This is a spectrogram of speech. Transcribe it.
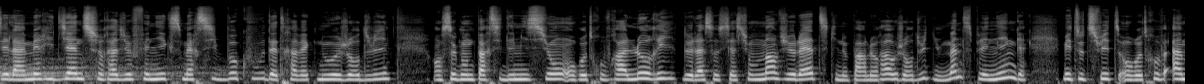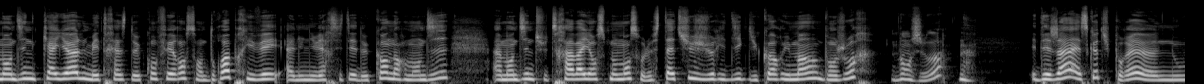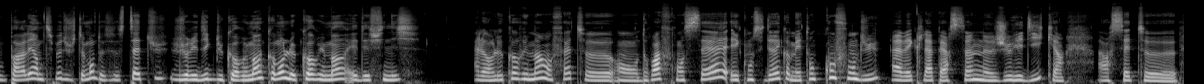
C'était la Méridienne sur Radio Phoenix. Merci beaucoup d'être avec nous aujourd'hui. En seconde partie d'émission, on retrouvera Laurie de l'association Main Violette qui nous parlera aujourd'hui du mansplaining. Mais tout de suite, on retrouve Amandine Caillol, maîtresse de conférences en droit privé à l'Université de Caen-Normandie. Amandine, tu travailles en ce moment sur le statut juridique du corps humain. Bonjour. Bonjour. Et déjà, est-ce que tu pourrais euh, nous parler un petit peu justement de ce statut juridique du corps humain? Comment le corps humain est défini? Alors le corps humain, en fait, euh, en droit français, est considéré comme étant confondu avec la personne juridique. Alors cette euh,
